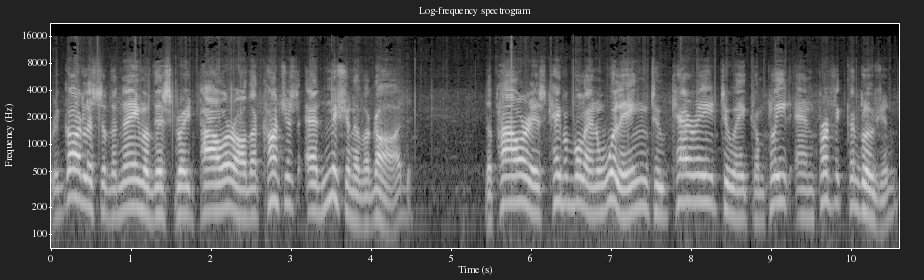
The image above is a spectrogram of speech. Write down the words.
Regardless of the name of this great power or the conscious admission of a God, the power is capable and willing to carry to a complete and perfect conclusion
